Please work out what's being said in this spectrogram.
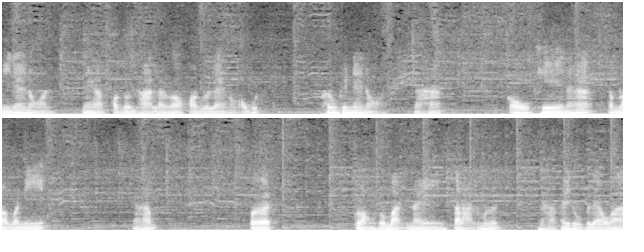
มีแน่นอนนะครับ ความทนทานแล้วก็ความรุนแรงของอาวุธเพิ่มขึ้นแน่นอนนะฮะ ก็โอเคนะฮะสำหรับวันนี้นะครับ เปิดกล่องสมบัติในตลาดมืด นะครับให้ดูไปแล้วว่า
